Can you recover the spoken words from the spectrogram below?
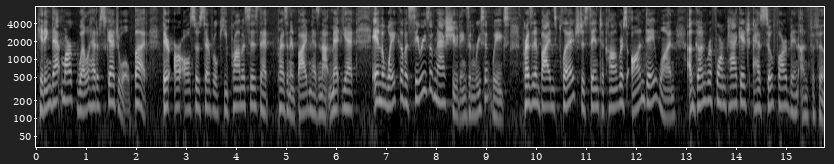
hitting that mark well ahead of schedule. But there are also several key promises that President Biden has not met yet. In the wake of a series of mass shootings in recent weeks, President Biden's pledge to send to Congress on day one a gun reform package has so far been unfulfilled.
